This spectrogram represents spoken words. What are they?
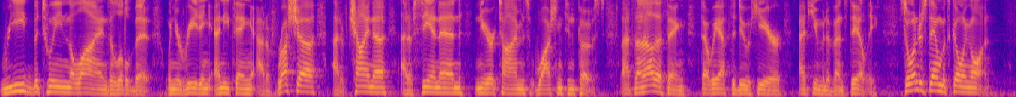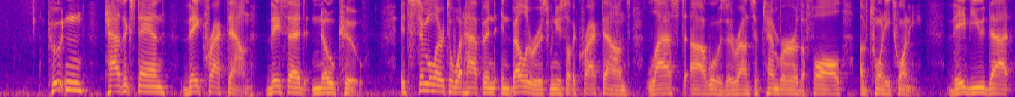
Read between the lines a little bit when you're reading anything out of Russia, out of China, out of CNN, New York Times, Washington Post. That's another thing that we have to do here at Human Events Daily. So understand what's going on. Putin, Kazakhstan, they cracked down. They said no coup. It's similar to what happened in Belarus when you saw the crackdowns last, uh, what was it, around September or the fall of 2020. They viewed that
